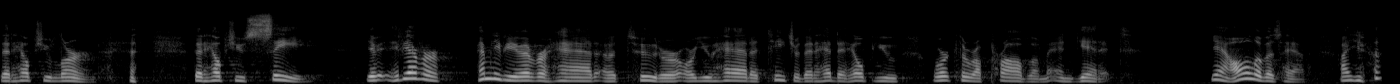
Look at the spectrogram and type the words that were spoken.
that helps you learn, that helps you see. Have you ever, how many of you ever had a tutor or you had a teacher that had to help you work through a problem and get it? Yeah, all of us have. I, I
